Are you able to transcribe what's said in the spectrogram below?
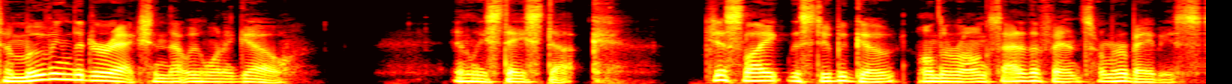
to moving the direction that we want to go, and we stay stuck, just like the stupid goat on the wrong side of the fence from her babies.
